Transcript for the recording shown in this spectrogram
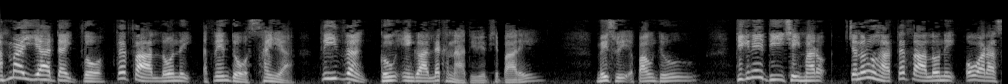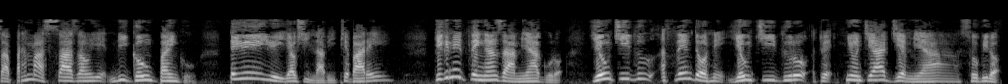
အမှတ်ရတိုက်သောသက်သာလောနိတ်အသင်းတော်ဆိုင်ရာသီးသန့်ဂုံအင်္ဂါလက္ခဏာတွေပဲဖြစ်ပါတယ်မိတ်ဆွေအပေါင်းတို့ဒီကနေ့ဒီအချိန်မှာတော့ကျွန်တော်တို့ဟာသက်သာလောနိဩဝါဒစာပထမစာဆောင်ရဲ့ဏိဂုံးပိုင်းကို တရွေ့ရွေ့ရောက်ရှိလာပြီဖြစ်ပါတယ်ဒီကနေ့သင်ခန်းစာများကိုတော့ယုံကြည်သူအသင်းတော်နှင့်ယုံကြည်သူတို့အတွက်ညွှန်ကြားချက်များဆိုပြီးတော့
